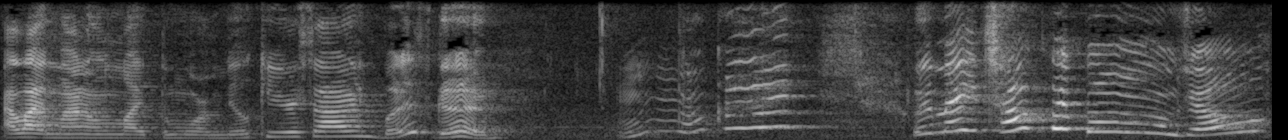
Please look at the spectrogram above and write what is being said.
I like mine on like the more milkier side, but it's good. Mm, okay. We made chocolate bombs, y'all.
